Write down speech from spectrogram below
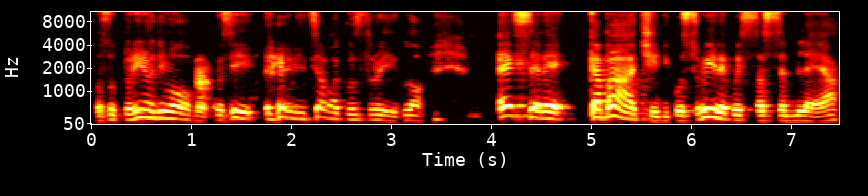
lo sottolineo di nuovo così iniziamo a costruirlo, essere capaci di costruire questa assemblea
